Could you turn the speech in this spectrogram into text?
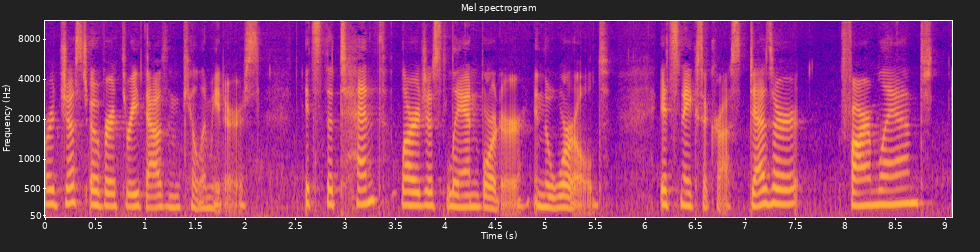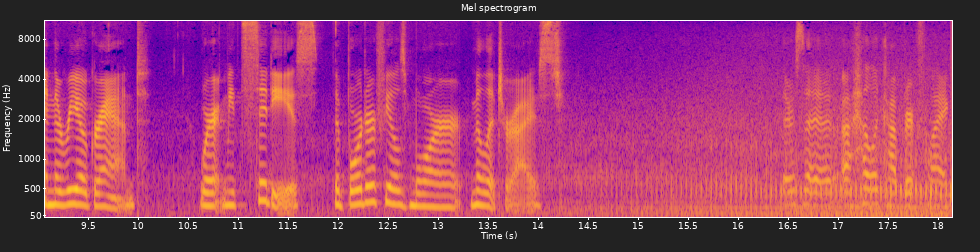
or just over 3,000 kilometers. It's the 10th largest land border in the world. It snakes across desert, farmland, and the Rio Grande, where it meets cities, the border feels more militarized. There's a, a helicopter flying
